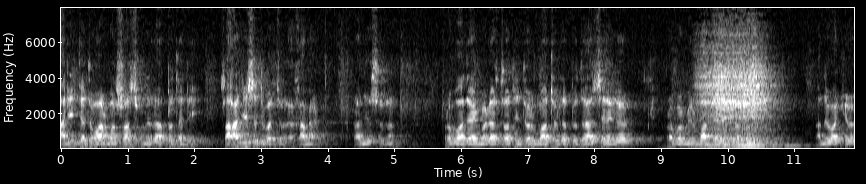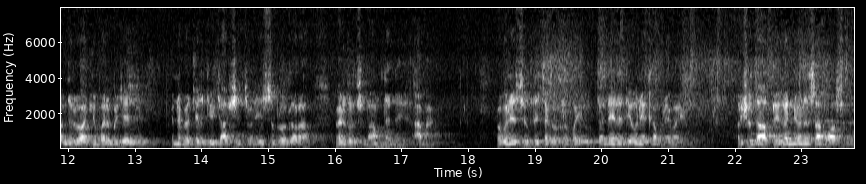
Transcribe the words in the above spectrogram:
ఆ నిత్యత్వం వాడు మన శ్వాసకున్న రాత్రి తండ్రి సహాయం చేసి సిద్ధపరచిన కామెంట్ ప్రాణం చేస్తున్నాం. ప్రభా దయమడ స్తోత్రించవరకు మాతో అద్భుత ఆశ్చర్యంగా ప్రభా మీరు మాట్లాడారు అందరి వాక్యం అందరి వాక్యం పరిపించేది విన్న ప్రత్యేక జీవితం ఆశించమని యేసుప్రభు ద్వారా వేడుకొలుచున్నాం తండ్రి. ఆమె ప్రభుని ప్రభు యేసుక్రీస్తు కృపయు తండ్రి అయిన దేవుని యొక్క ప్రేమయు పరిశుద్ధాత్మీయ సహవాసం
